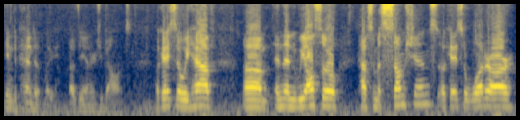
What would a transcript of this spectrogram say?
independently of the energy balance. Okay, so we have, um, and then we also have some assumptions. Okay, so what are our,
